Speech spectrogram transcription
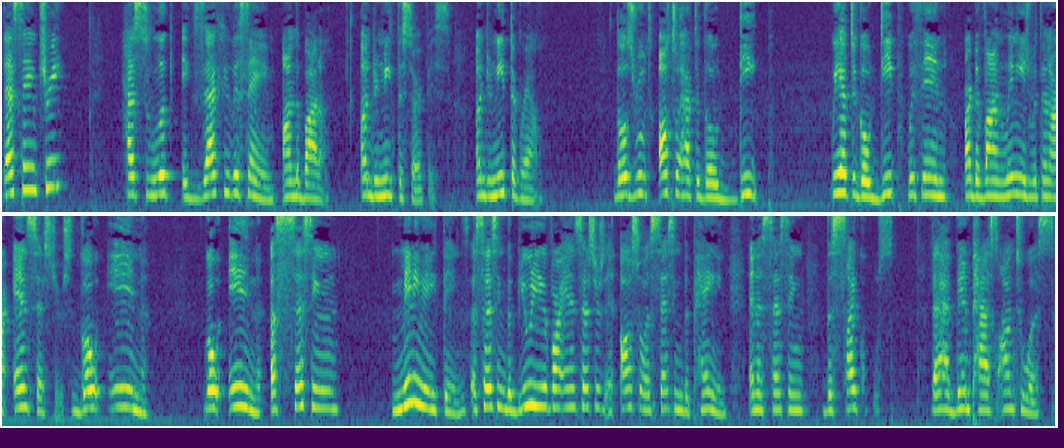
that same tree has to look exactly the same on the bottom underneath the surface, underneath the ground. Those roots also have to go deep We have to go deep within our divine lineage, within our ancestors. Go in. Go in, assessing many, many things, assessing the beauty of our ancestors and also assessing the pain and assessing the cycles that have been passed on to us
